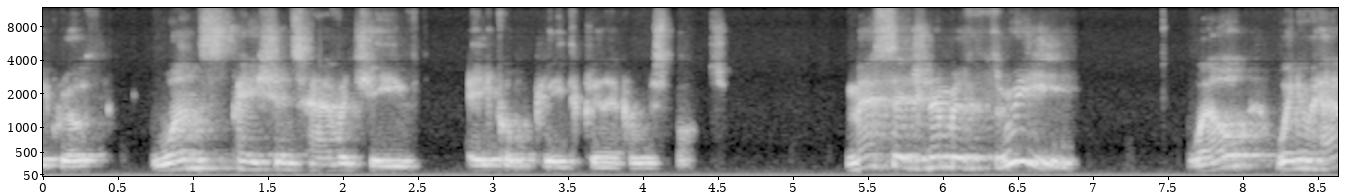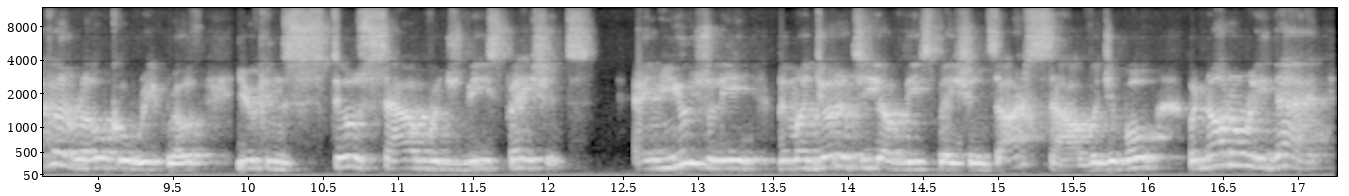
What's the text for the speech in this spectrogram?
regrowth once patients have achieved a complete clinical response. Message number three Well, when you have a local regrowth, you can still salvage these patients. And usually, the majority of these patients are salvageable. But not only that,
